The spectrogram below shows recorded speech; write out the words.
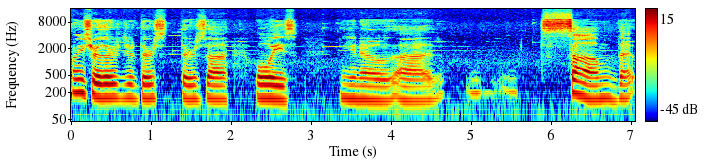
I mean sure there's there's there's uh, always you know uh, some that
